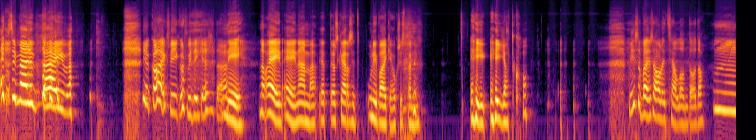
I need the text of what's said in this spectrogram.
Ensimmäinen päivä. Ja kahdeksi viikossa piti kestää. niin. No ei, ei nämä. Että jos kärsit univaikeuksista, niin ei, ei jatko. Missä päin sä olit siellä Lontoota? Mm,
